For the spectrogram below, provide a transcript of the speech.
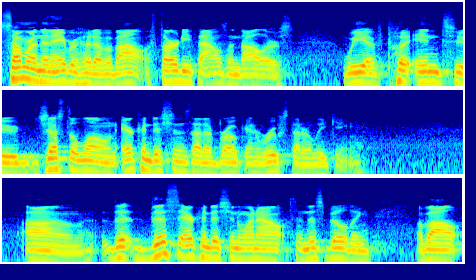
somewhere in the neighborhood of about $30,000 we have put into just alone air conditions that have broke and roofs that are leaking. Um, the, this air condition went out in this building about,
